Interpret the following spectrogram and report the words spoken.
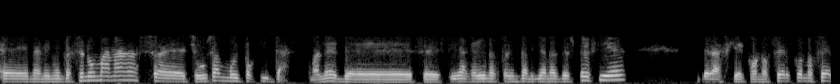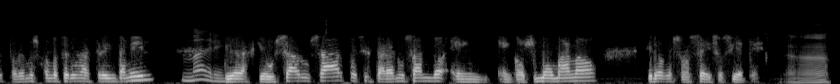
eh, en alimentación humana se, se usan muy poquitas, ¿vale? De- se estima que hay unos 30 millones de especies, de las que conocer, conocer, podemos conocer unas 30.000, Madre. y de las que usar, usar, pues estarán usando en, en consumo humano, creo que son 6 o 7, Ajá.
